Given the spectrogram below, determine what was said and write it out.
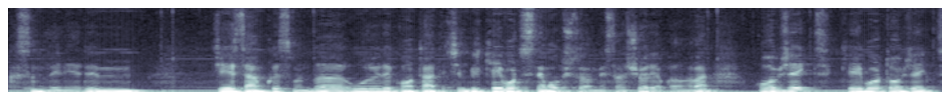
kısım deneyelim. GSM kısmında URL content için bir keyboard sistemi oluşturalım mesela şöyle yapalım hemen. Object, keyboard object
